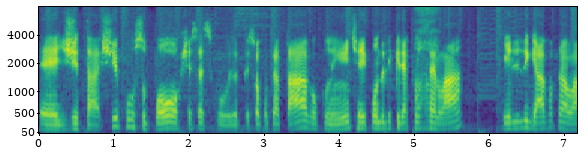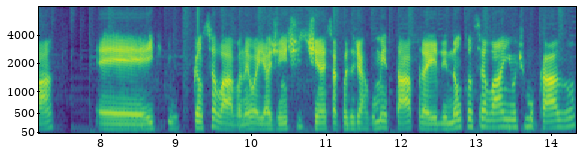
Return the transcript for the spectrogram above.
é, digitais, tipo suporte, essas coisas. O pessoal contratava o cliente, aí quando ele queria cancelar, ele ligava para lá é, e e cancelava, né? Aí a gente tinha essa coisa de argumentar para ele não cancelar, em último caso,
